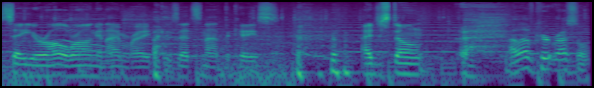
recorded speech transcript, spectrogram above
say you're all wrong and I'm right because that's not the case. I just don't. I love Kurt Russell,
